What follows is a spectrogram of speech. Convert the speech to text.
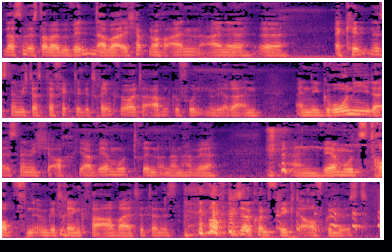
lassen wir es dabei bewenden, aber ich habe noch ein, eine äh, Erkenntnis, nämlich das perfekte Getränk für heute Abend gefunden wäre ein, ein Negroni. Da ist nämlich auch ja, Wermut drin und dann haben wir einen Wermutstropfen im Getränk verarbeitet. Dann ist auch dieser Konflikt aufgelöst.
